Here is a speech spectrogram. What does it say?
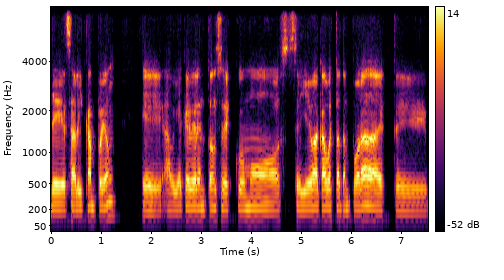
de salir campeón. Eh, había que ver entonces cómo se lleva a cabo esta temporada, este,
